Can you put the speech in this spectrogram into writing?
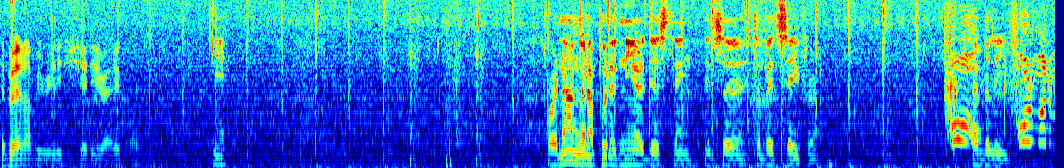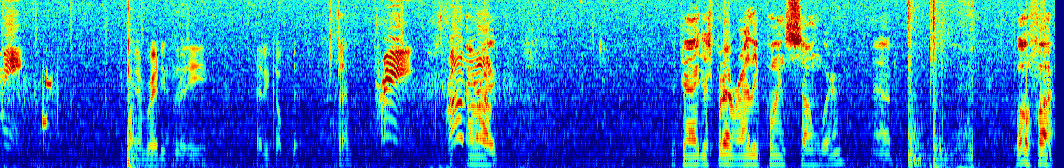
It better not be really shitty rally point. Yeah. For now, I'm gonna put it near this thing. It's a, it's a bit safer. Four. I believe. Form on me. Okay, I'm ready for the helicopter. Three. Rally All right. Okay, I just put a rally point somewhere. Uh, whoa, fuck.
